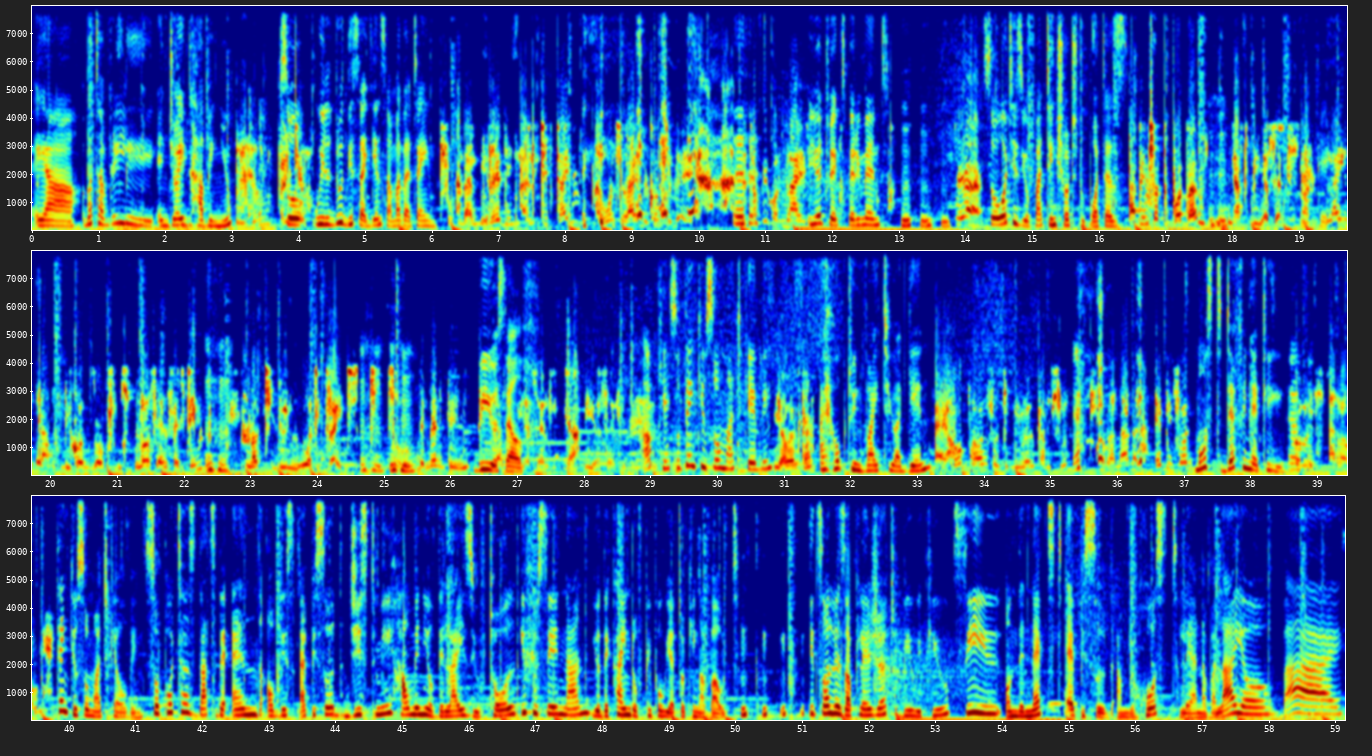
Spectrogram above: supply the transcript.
yeah. But I've really enjoyed having you. Mm-hmm. So we'll do this again some other time. And I'll be ready. I'll keep time. I won't lie because today the topic on life. You're experiment. Yeah. So, what is your parting shot to potters? Parting shot to potters, mm-hmm. just be yourself. Okay. Lying comes because of low self esteem, mm-hmm. not doing what is right. Mm-hmm. So, mm-hmm. the main thing be yourself. be yourself. Yeah, be yourself. Okay. So, thank you so much, Kevin. You're welcome. I hope to invite you again. I hope also to be welcome soon for another episode. Most definitely. Okay. Always around. Thank you so much, Kelvin. So, that's the end of this episode. Gist me how many of the lies you've told. If you say none, you're the kind of people we are talking about. it's always a pleasure to be with you. See you on the next episode. I'm your host, Leana Valayo. Bye.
